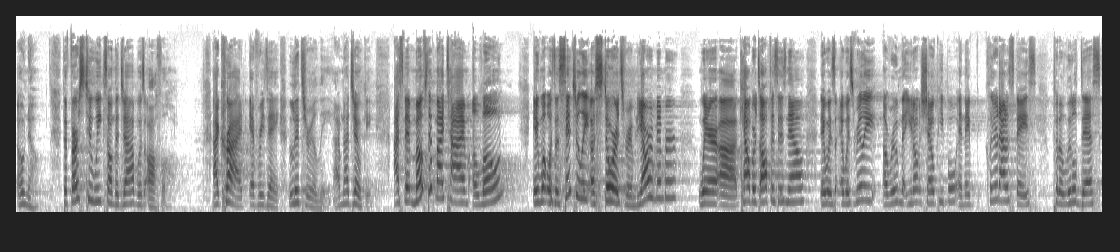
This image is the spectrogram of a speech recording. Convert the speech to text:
Oh no. The first two weeks on the job was awful. I cried every day, literally. I'm not joking. I spent most of my time alone in what was essentially a storage room. Do y'all remember where uh, Calbert's office is now? It was, it was really a room that you don't show people, and they cleared out a space, put a little desk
